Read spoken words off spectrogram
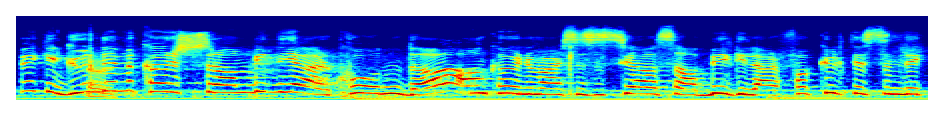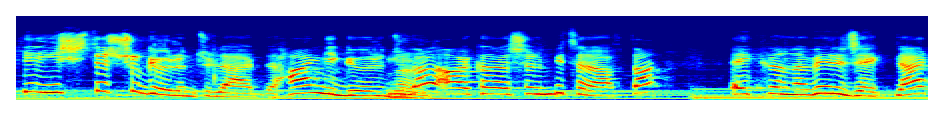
Peki gündemi karıştıran bir diğer konu da Ankara Üniversitesi Siyasal Bilgiler Fakültesindeki işte şu görüntülerde. Hangi görüntüler? Arkadaşların bir taraftan ekrana verecekler.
